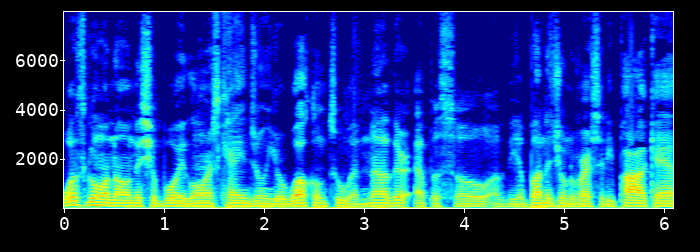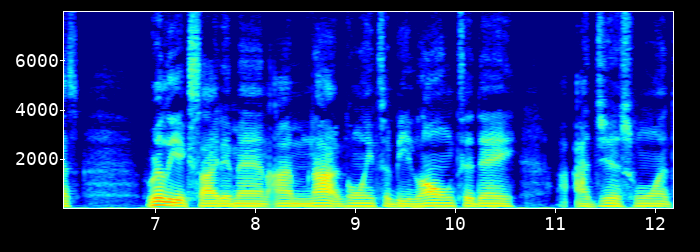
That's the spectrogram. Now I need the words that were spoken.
What's going on? It's your boy Lawrence Kane Jr. Welcome to another episode of the Abundance University podcast. Really excited, man. I'm not going to be long today. I just want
